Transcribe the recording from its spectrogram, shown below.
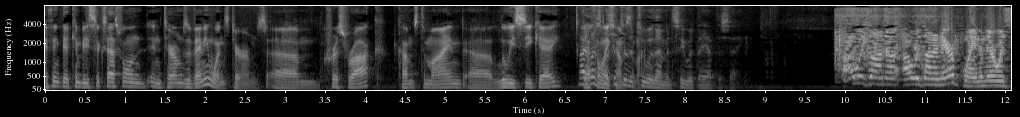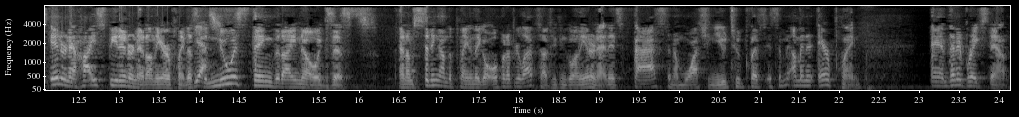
I think they can be successful in, in terms of anyone's terms. Um, Chris Rock comes to mind. Uh, Louis C.K. All right, let's listen to the to two of them and see what they have to say. I was on a, I was on an airplane and there was internet, high speed internet on the airplane. That's Yes. the newest thing that I know exists. And I'm sitting on the plane and they go, open up your laptop, you can go on the internet. And it's fast and I'm watching YouTube clips. It's, I'm in an airplane. And then it breaks down.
